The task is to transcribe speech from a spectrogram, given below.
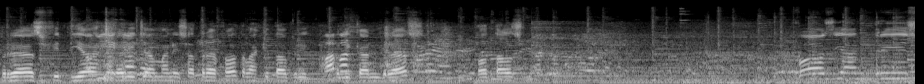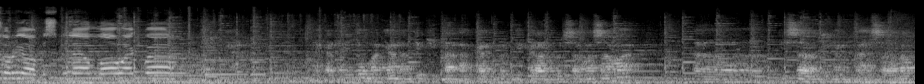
Beras Vidya dari Jamanisa Travel telah kita beri, berikan beras. Total Bos Yandri Suryo Bismillahirrahmanirrahim. Karena itu maka nanti kita akan bertikrar bersama-sama eh, bisa dengan bahasa Arab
